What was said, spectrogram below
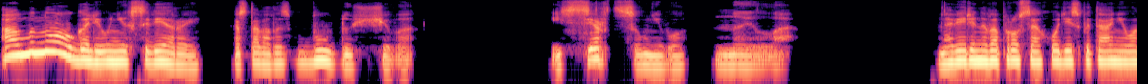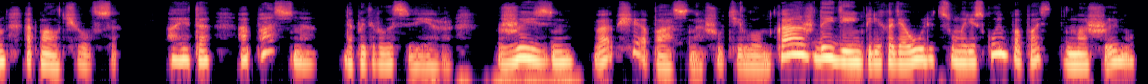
А много ли у них с Верой оставалось будущего? И сердце у него ныло. На веренные вопросы о ходе испытаний он отмалчивался. — А это опасно? — допытывалась Вера. — Жизнь вообще опасна, — шутил он. — Каждый день, переходя улицу, мы рискуем попасть под машину.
